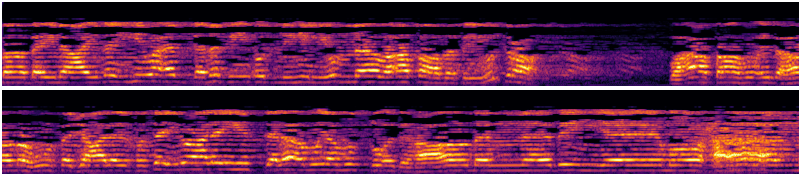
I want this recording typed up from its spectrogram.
ما بين عينيه وأذن في أذنه اليمنى وأقام في اليسرى. وأعطاه إبهامه فجعل الحسين عليه السلام يمص إبهام النبي محمد.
